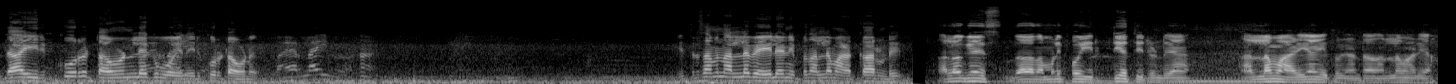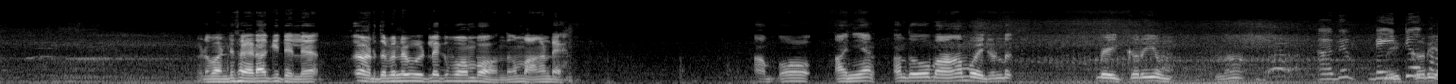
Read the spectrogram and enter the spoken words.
ഇതാ ഇരിക്കൂർ ടൗണിലേക്ക് പോയിരുന്നു ഇരിക്കൂർ ടൗണ് ഇത്ര സമയം നല്ല വെയിലാണ് ഇപ്പൊ നല്ല മഴക്കാറുണ്ട്. ഹലോ ഗേസ് ഇതാ നമ്മളിപ്പോ ഇരുട്ടി എത്തിയിട്ടുണ്ട് ഞാൻ നല്ല മഴയായി കേട്ടോ. നല്ല മഴയാ. ഇവിടെ വണ്ടി സൈഡാക്കിയിട്ടില്ലേ? അടുത്തപ്പന്റെ വീട്ടിലേക്ക് പോകുമ്പോ എന്തെങ്കിലും വാങ്ങണ്ടേ? അപ്പോ അനിയൻ എന്തോ വാങ്ങാൻ പോയിട്ടുണ്ട്. ബേക്കറിയും അത് ബേക്കറി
